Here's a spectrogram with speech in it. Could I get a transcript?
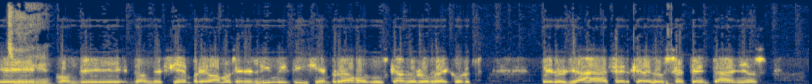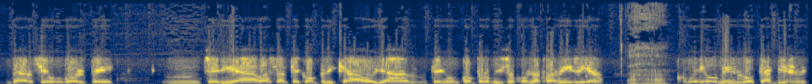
eh, Sí. donde, donde siempre vamos en el límite y siempre vamos buscando los récords, pero ya cerca de los 70 años, darse un golpe mm, sería bastante complicado, ya tengo un compromiso con la familia, Ajá. conmigo mismo también,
